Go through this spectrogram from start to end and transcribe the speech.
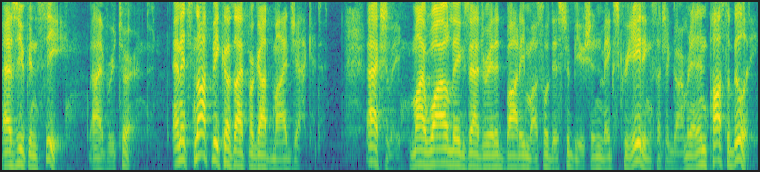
As you can see, I've returned. And it's not because I forgot my jacket. Actually, my wildly exaggerated body muscle distribution makes creating such a garment an impossibility,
